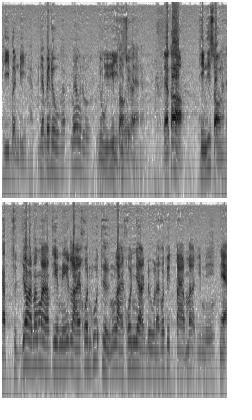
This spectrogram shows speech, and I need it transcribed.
พี่เบิร์นบีนะครับอย่าไปดูครับไม่ต้องดูดูที่ดีที่สองที่สุดีดกว่าแล้วนะแล้วก็ทีมที่สองนะครับ สุดยอดมากๆครับทีมนี้หลายคนพูดถึงหลายคนอยากดูหลายคนติดตามมากทีมนี้เนี่ย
